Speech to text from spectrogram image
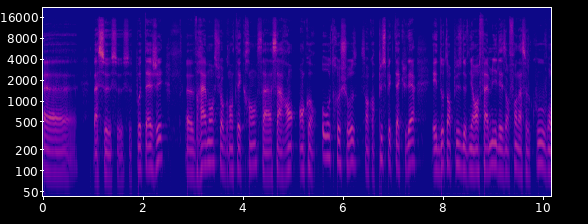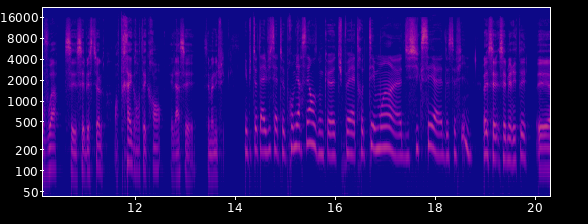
euh, bah, ce, ce, potager euh, vraiment sur grand écran, ça, ça rend encore autre chose, c'est encore plus spectaculaire, et d'autant plus de venir en famille, les enfants d'un seul coup vont voir ces, ces bestioles en très grand écran, et là c'est magnifique. Et puis toi, tu as vu cette première séance, donc euh, tu peux être témoin euh, du succès de ce film. Oui, c'est mérité. Et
